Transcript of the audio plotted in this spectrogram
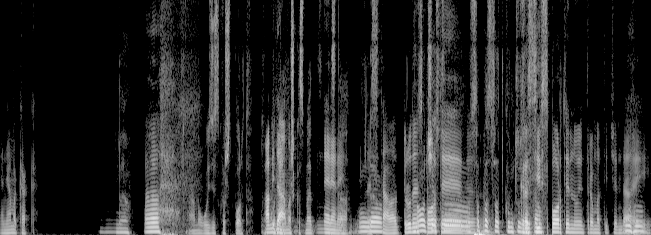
няма как. Да. А, А, много изискващ спорт. Ами Ако да. нямаш късмет. не, не, не. става. Не Да. става. Труден Много спорт често е. съпътстват контузии. Красив спорт е, но и травматичен, да. Мгм. И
